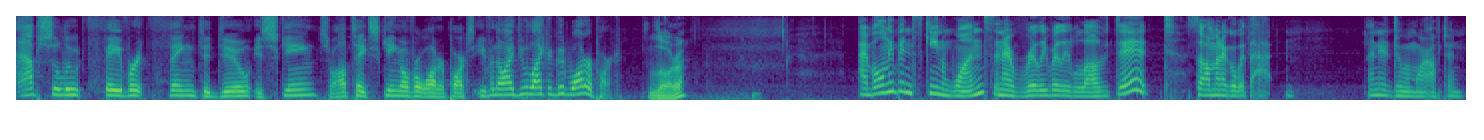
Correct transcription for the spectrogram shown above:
absolute favorite thing to do is skiing. So I'll take skiing over water parks, even though I do like a good water park. Laura. I've only been skiing once and I really, really loved it. So I'm going to go with that. I need to do it more often.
